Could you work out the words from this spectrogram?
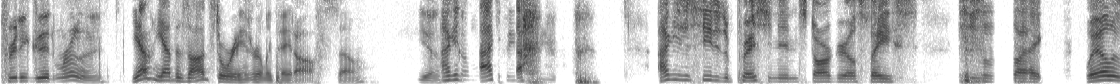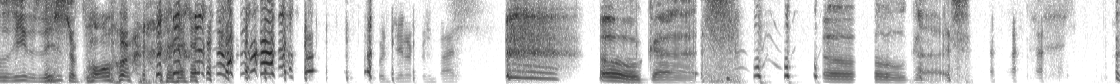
pretty good run. Yeah, yeah. The Zod story has really paid off. So Yeah. I could I, See I. I can just see the depression in Stargirl's face. She's like, "Well, it was either this or porn." for Jennifer's body. Oh gosh. oh, oh gosh.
